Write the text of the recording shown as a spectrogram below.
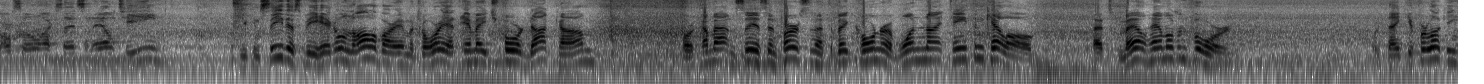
Also, like I said, it's an LT. You can see this vehicle and all of our inventory at mhford.com or come out and see us in person at the big corner of 119th and Kellogg. That's Mel Hambelton Ford. We thank you for looking.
